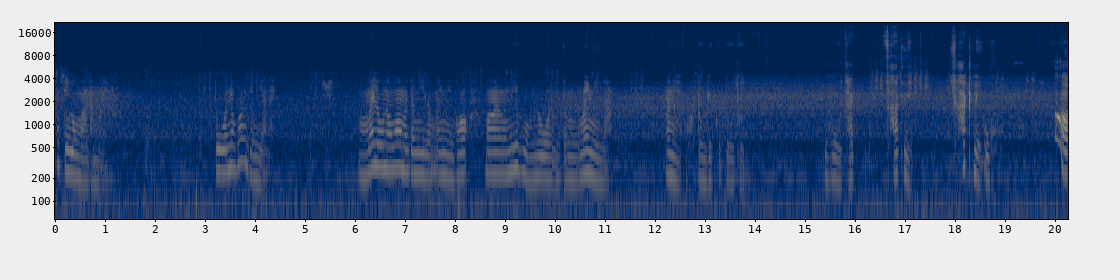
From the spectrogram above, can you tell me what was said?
ให้ตัวลงมาทำไม ตัวเนี่ยว่ามันจะมีอะไรผมไม่รู้นะว่ามันจะมีหรือไม่มี เพราะบางที่ผมดูเนี่ยมันจะมีไม่มีนะนั่นไงโอ้ตรงที่กูดูถูกโอ้โหชัด ชัดเลย ชัดเลยโอ้โหอ๋อ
